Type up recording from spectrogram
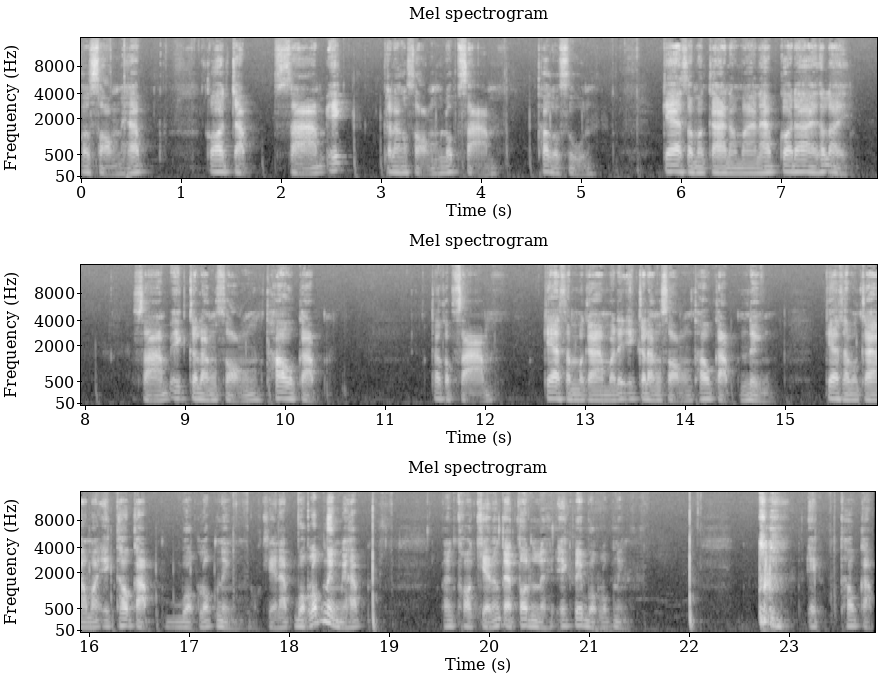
ข้อสองนะครับ ก็จับ 3x กำลังสองลบ3เท่ากับ0แก้สมการออกมานะครับ ก็ได้เท่าไหร่ 3x กำลังสองเท่ากับ เท่ากับ3แก้สมการมาได้ x กำลังสองเท่ากับ1แก้สมการออกมา x เท่ากับบวกลบ1โอเคนะครับบวกลบ1นะครับมันขอเขียนตั้งแต่ต้นเลย x ได้บวกลบ1 x เท่ากับ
